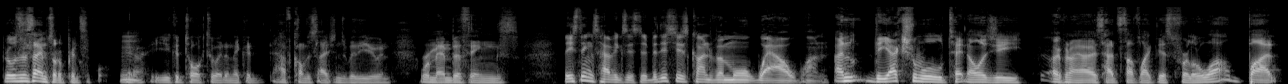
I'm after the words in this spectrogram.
But it was the same sort of principle. You Mm. know, you could talk to it and they could have conversations with you and remember things. These things have existed, but this is kind of a more wow one. And the actual technology, OpenAI has had stuff like this for a little while, but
